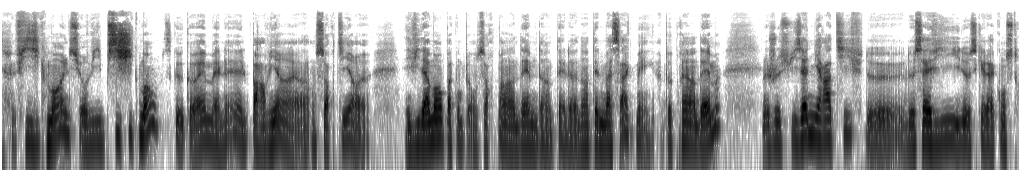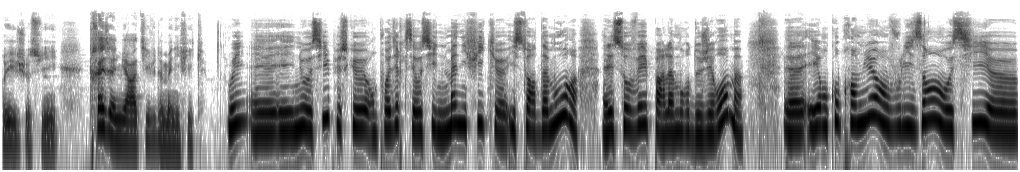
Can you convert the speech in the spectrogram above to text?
physiquement, elle survit psychiquement, parce que quand même, elle, elle parvient à en sortir. euh, évidemment, pas on sort pas indemne d'un tel, tel massacre, mais à peu près indemne. Je suis admiratif de, de sa vie, de ce qu'elle a construit. Je suis très admiratif de Magnifique. Oui, et, nous aussi, puisque on pourrait dire que c'est aussi une magnifique euh, histoire d'amour. Elle est sauvée par l'amour de Jérôme, Euh, et on comprend mieux en vous lisant aussi euh,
